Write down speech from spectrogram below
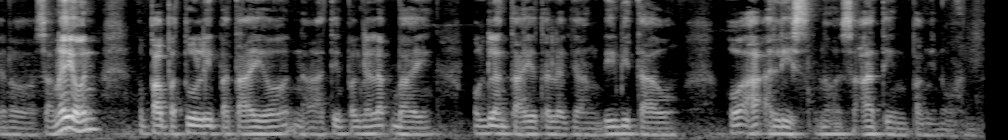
Pero sa ngayon, magpapatuloy pa tayo ng ating paglalakbay. Huwag lang tayo talagang bibitaw o aalis no, sa ating Panginoon.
